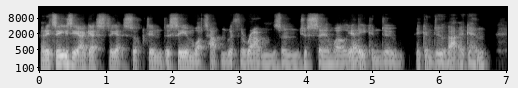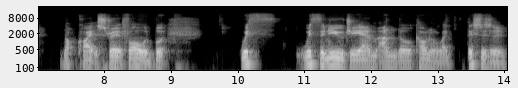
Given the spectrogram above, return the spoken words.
and it's easy, I guess, to get sucked into seeing what's happened with the Rams and just saying, well, yeah, he can do he can do that again. Not quite as straightforward, but with with the new GM and O'Connell, like this is a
